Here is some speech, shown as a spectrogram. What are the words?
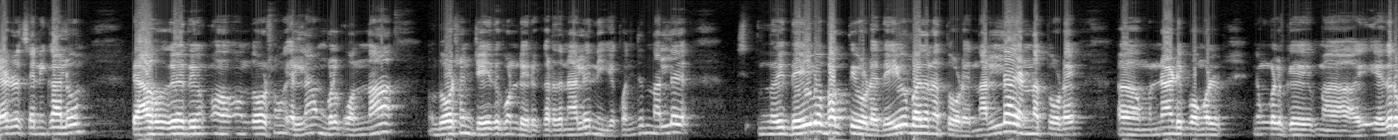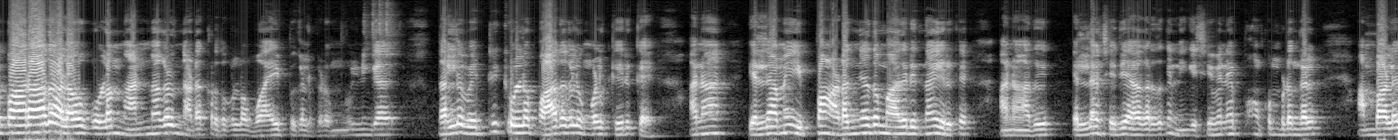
ஏழு சனிக்காலமும் ராகு கேது தோஷம் எல்லாம் உங்களுக்கு ஒன்றா தோஷம் செய்து கொண்டு இருக்கிறதுனால நீங்கள் கொஞ்சம் நல்ல தெய்வ பக்தியோட தெய்வ பதனத்தோட நல்ல எண்ணத்தோட முன்னாடி போங்கள் உங்களுக்கு எதிர்பாராத அளவுக்குள்ள நன்மைகள் நடக்கிறதுக்குள்ள வாய்ப்புகள் கிடைக்கும். நீங்கள் நல்ல வெற்றிக்குள்ள பாதைகள் உங்களுக்கு இருக்கு. ஆனால் எல்லாமே இப்போ அடைஞ்சது மாதிரி தான் இருக்கு. ஆனால் அது எல்லாம் சரியாகிறதுக்கு நீங்கள் சிவனை கும்பிடுங்கள் அம்பாலே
